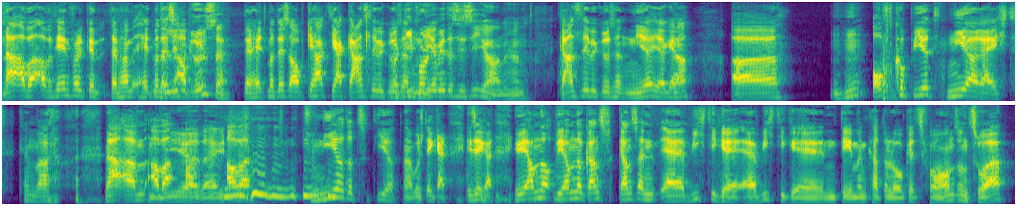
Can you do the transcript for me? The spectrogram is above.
Na, aber, aber auf jeden Fall, dann haben, hätten wir Dann das liebe ab- Grüße. Dann hätten wir das abgehakt. Ja, ganz liebe Grüße Weil die an Folge wird er sich sicher anhören. Ganz liebe Grüße an Nir, ja genau. Äh, Mhm. Oft kopiert, nie erreicht. Kennt man. Na, ähm, aber, Nie erreicht. aber zu, zu Nir oder zu dir? Na, wurscht, egal. Ist egal. Wir haben noch, wir haben noch ganz, ganz ein äh, wichtige, äh, wichtigen Themenkatalog jetzt vor uns und zwar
